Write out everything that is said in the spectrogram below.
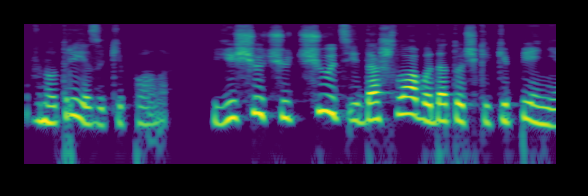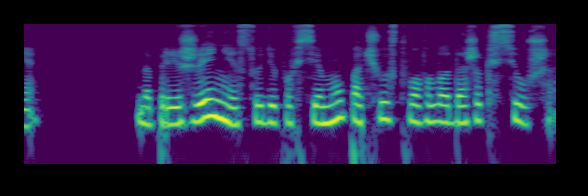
Внутри я закипала. Еще чуть-чуть и дошла бы до точки кипения. Напряжение, судя по всему, почувствовала даже Ксюша.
